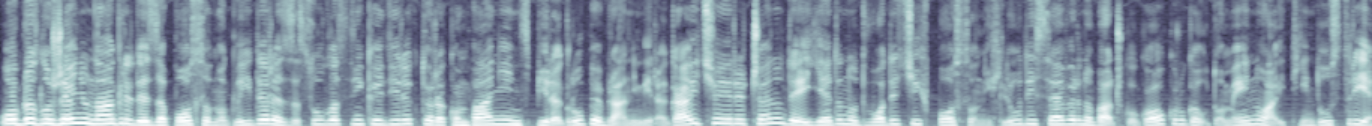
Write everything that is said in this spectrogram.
U obrazloženju nagrade za poslovnog lidera, za suvlasnika i direktora kompanije Inspira grupe Branimira Gajića je rečeno da je jedan od vodećih poslovnih ljudi Severno-Bačkog okruga u domenu IT industrije,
